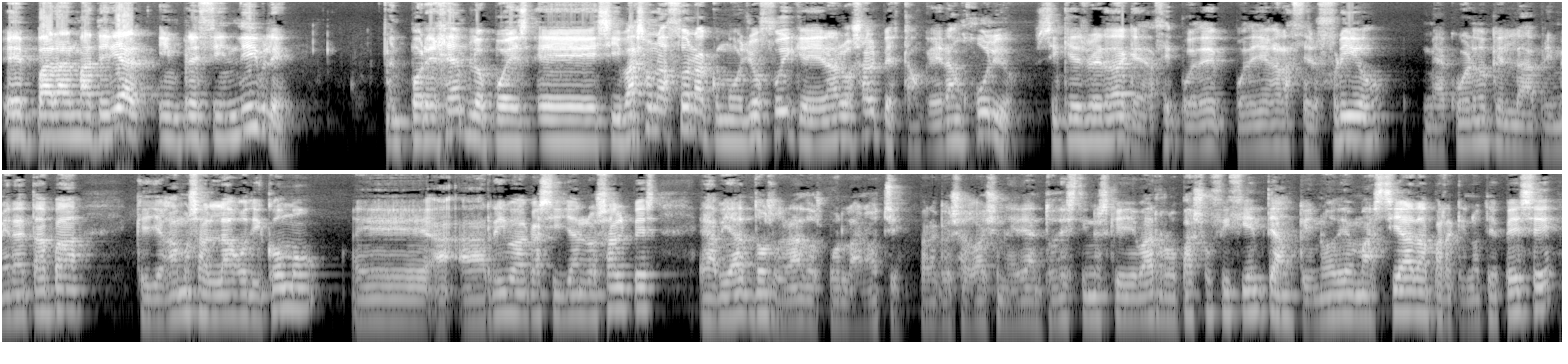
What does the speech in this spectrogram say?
eh, para el material imprescindible, por ejemplo, pues eh, si vas a una zona como yo fui, que eran los Alpes, que aunque era en julio, sí que es verdad que puede, puede llegar a hacer frío. Me acuerdo que en la primera etapa que llegamos al lago de Como, eh, arriba casi ya en los Alpes, eh, había 2 grados por la noche, para que os hagáis una idea. Entonces tienes que llevar ropa suficiente, aunque no demasiada para que no te pese,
